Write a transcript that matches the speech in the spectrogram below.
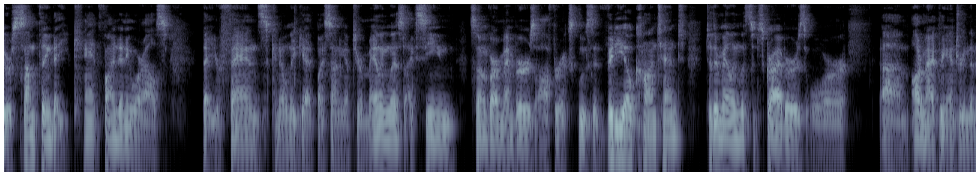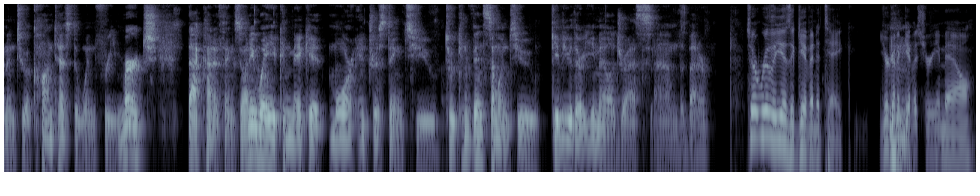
or something that you can't find anywhere else that your fans can only get by signing up to your mailing list. I've seen some of our members offer exclusive video content to their mailing list subscribers or um, automatically entering them into a contest to win free merch, that kind of thing. So any way you can make it more interesting to to convince someone to give you their email address, um, the better. So it really is a give and a take. You're going to Mhm. give us your email.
